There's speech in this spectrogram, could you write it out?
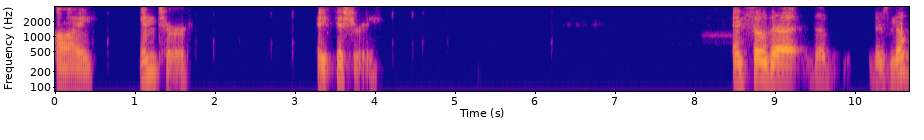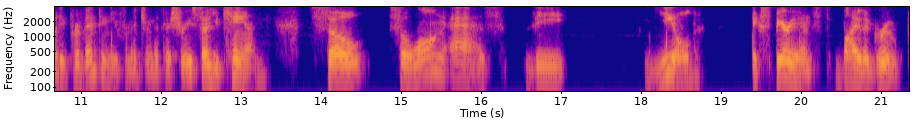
I enter a fishery? And so the, the, there's nobody preventing you from entering the fishery, so you can. So, so long as the yield experienced by the group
